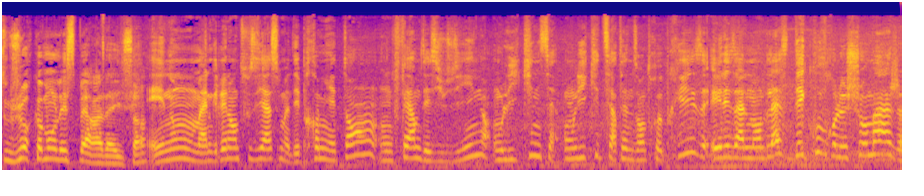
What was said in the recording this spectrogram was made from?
toujours comme on l'espère, Anaïs. Hein. et non, malgré l'enthousiasme des premiers temps, on ferme des usines, on liquide on liquide certaines entreprises et les Allemands de l'Est découvrent le chômage.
